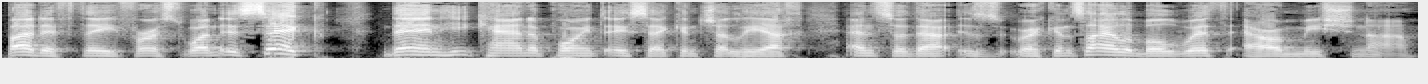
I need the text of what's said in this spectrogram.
But if the first one is sick, then he can appoint a second shaliach, and so that is reconcilable with our Mishnah.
